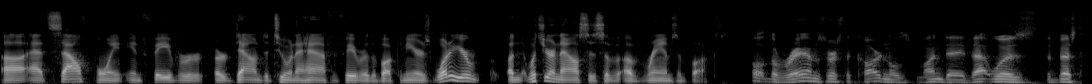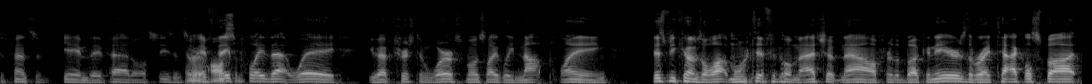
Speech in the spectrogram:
uh, at South Point in favor, or down to two and a half in favor of the Buccaneers. What are your what's your analysis of, of Rams and Bucks? Well, the Rams versus the Cardinals Monday, that was the best defensive game they've had all season. So if awesome. they play that way, you have Tristan Wirfs most likely not playing. This becomes a lot more difficult matchup now for the Buccaneers. The right tackle spot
